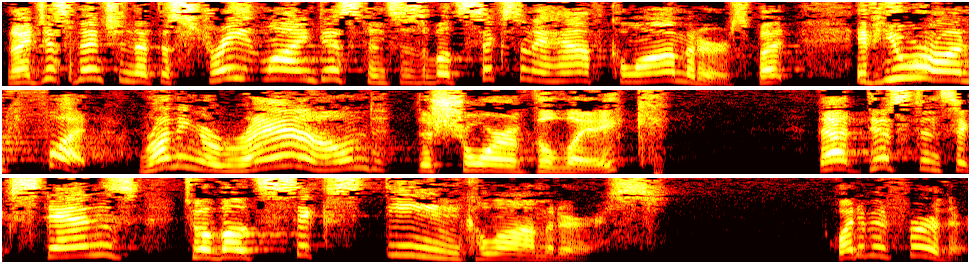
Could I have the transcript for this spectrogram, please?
And I just mentioned that the straight line distance is about six and a half kilometers. But if you were on foot running around the shore of the lake, that distance extends to about 16 kilometers. Quite a bit further.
